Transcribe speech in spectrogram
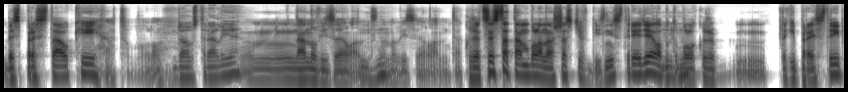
bez prestávky a to bolo... Do Austrálie? Mm, na Nový Zéland. Mm-hmm. Na Nový Zéland. Akože cesta tam bola našťastie v biznis triede, lebo to mm-hmm. bol akože mm, taký prestrip,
